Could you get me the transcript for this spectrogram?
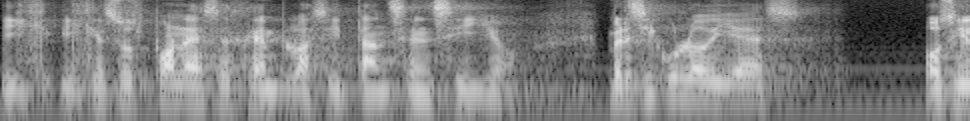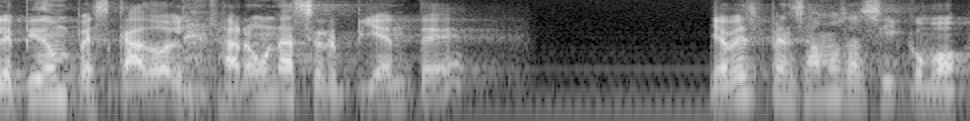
Y, Jesús pone ese ejemplo así tan sencillo. Versículo 10. O si le pide un pescado, le dará una serpiente. Y a veces pensamos así como,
